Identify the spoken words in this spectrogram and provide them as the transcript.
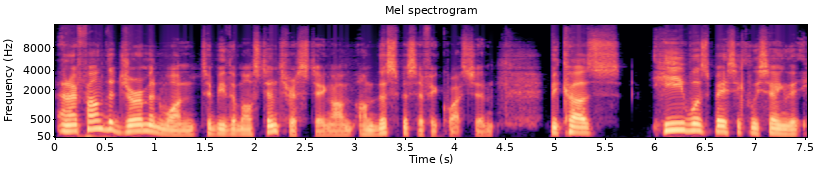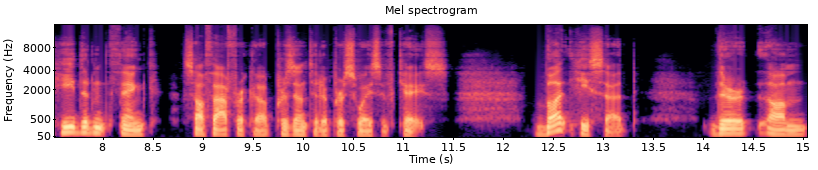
And I found the German one to be the most interesting on, on this specific question because he was basically saying that he didn't think South Africa presented a persuasive case. But he said their, um,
